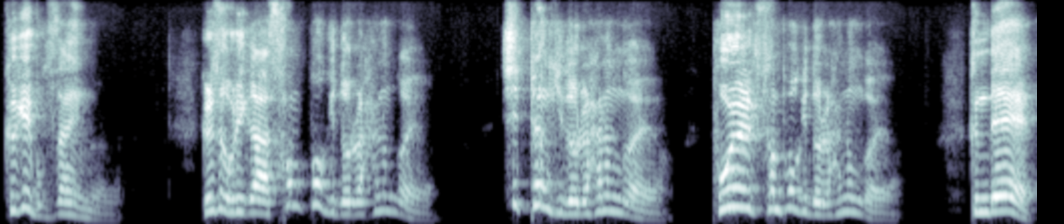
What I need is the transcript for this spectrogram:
그게 묵상인 거예요. 그래서 우리가 선포 기도를 하는 거예요. 시편 기도를 하는 거예요. 보혈 선포 기도를 하는 거예요. 근데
